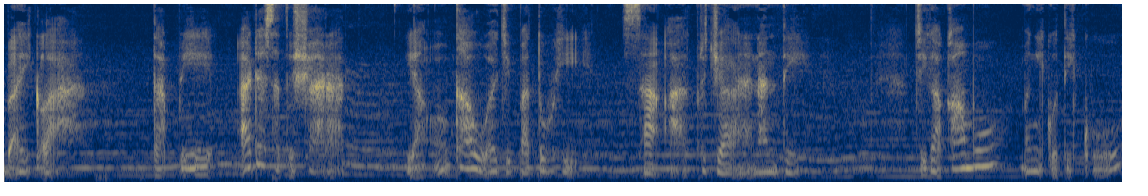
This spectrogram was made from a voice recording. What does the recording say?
Baiklah, tapi ada satu syarat yang engkau wajib patuhi saat perjalanan nanti. Jika kamu mengikutiku,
